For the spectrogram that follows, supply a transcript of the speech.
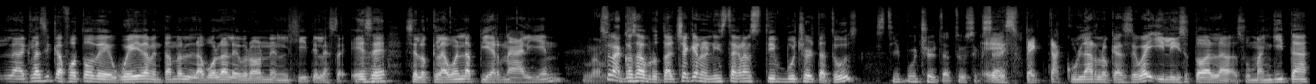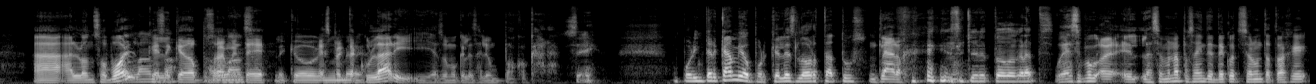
La clásica foto de Wade aventándole la bola a LeBron en el hit. y la- ese se lo clavó en la pierna a alguien. No, es una cosa brutal. Chéquenlo en Instagram, Steve Butcher Tattoos. Steve Butcher Tattoos, exacto. Espectacular lo que hace ese güey. Y le hizo toda la- su manguita a Alonso Ball, Alonso, que le quedó pues obviamente Le quedó bien espectacular y, y asumo que le salió un poco cara. Sí. Por intercambio, porque él es Lord Tattoos. Claro. Y si quiere todo gratis. Güey, hace poco, eh, la semana pasada intenté cotizar un tatuaje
